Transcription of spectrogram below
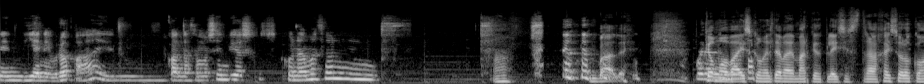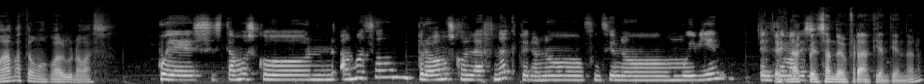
En- y en Europa, en- cuando hacemos envíos con Amazon. Ah, vale. bueno, ¿Cómo vais con el tema de marketplaces? ¿Trabajáis solo con Amazon o con alguno más? Pues estamos con Amazon, probamos con la FNAC, pero no funcionó muy bien. El tema FNAC de... pensando en Francia, entiendo, ¿no?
